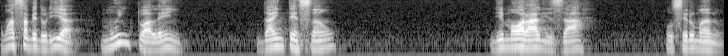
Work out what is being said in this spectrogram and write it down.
uma sabedoria muito além da intenção de moralizar o ser humano,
